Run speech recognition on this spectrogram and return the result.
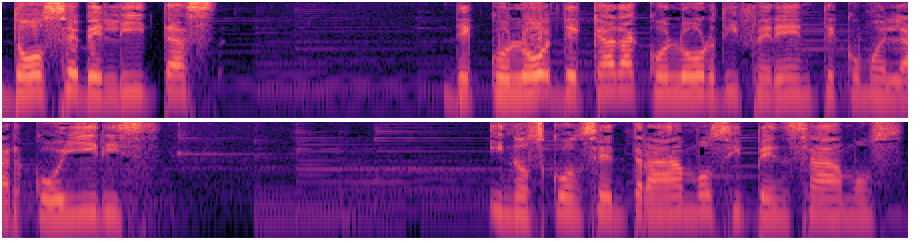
12 velitas de, color, de cada color diferente, como el arco iris, y nos concentramos y pensamos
